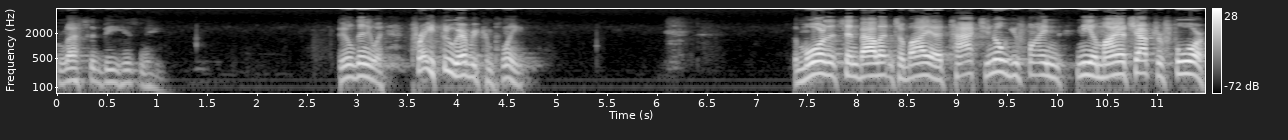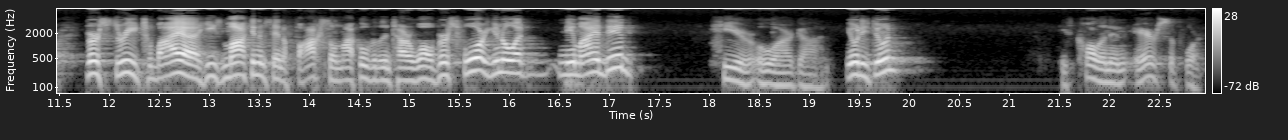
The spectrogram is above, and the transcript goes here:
Blessed be his name. Build anyway. Pray through every complaint. The more that Sanballat and Tobiah attacked, you know, you find Nehemiah chapter 4, verse 3, Tobiah, he's mocking him, saying, A fox will knock over the entire wall. Verse 4, you know what Nehemiah did? Hear, O our God. You know what he's doing? He's calling in air support.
